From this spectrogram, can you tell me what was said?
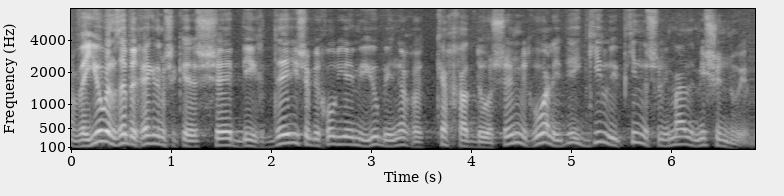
Веювен забегагдем шебихдей шебихол йоми юбинер кахадошим гуалидей гилу и пхина шелемайла мишинуем.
